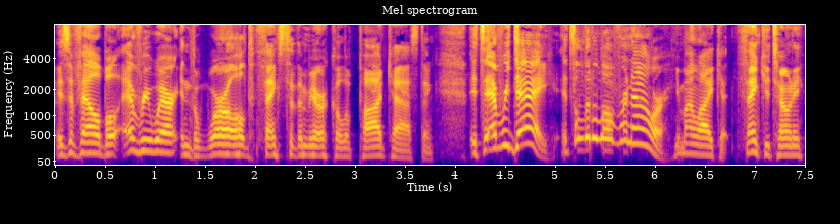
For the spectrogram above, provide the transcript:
is available everywhere in the world thanks to the miracle of podcasting. It's every day. It's a little over an hour. You might like it. Thank you, Tony.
